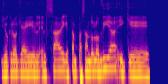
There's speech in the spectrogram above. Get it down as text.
yo creo que ahí él, él sabe que están pasando los días y que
